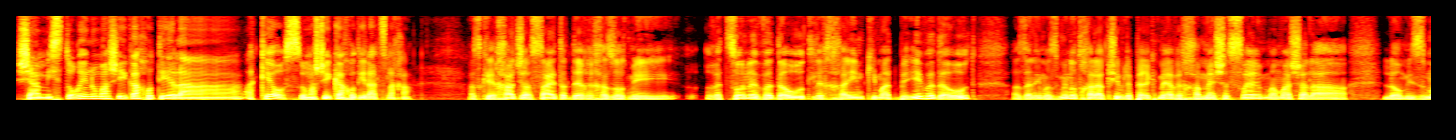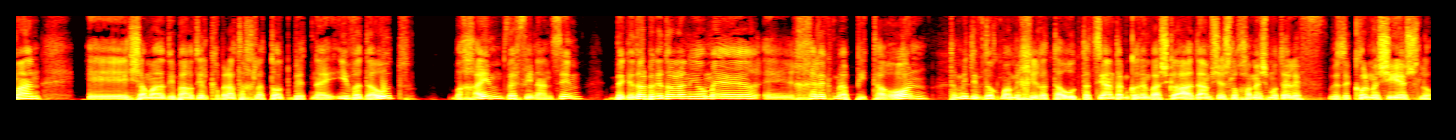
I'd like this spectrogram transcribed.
שהמסתורין הוא מה שייקח אותי אל הכאוס, הוא מה שייקח אותי להצלחה. אז כאחד שעשה את הדרך הזאת מרצון לוודאות לחיים כמעט באי ודאות, אז אני מזמין אותך להקשיב לפרק 115, ממש עלה לא מזמן. אה, שם דיברתי על קבלת החלטות בתנאי אי ודאות, בחיים ופיננסים. בגדול בגדול אני אומר, אה, חלק מהפתרון, תמיד לבדוק מה מחיר הטעות. אתה ציינת מקודם בהשקעה, אדם שיש לו 500 אלף, וזה כל מה שיש לו.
